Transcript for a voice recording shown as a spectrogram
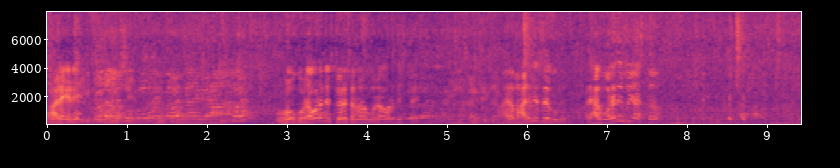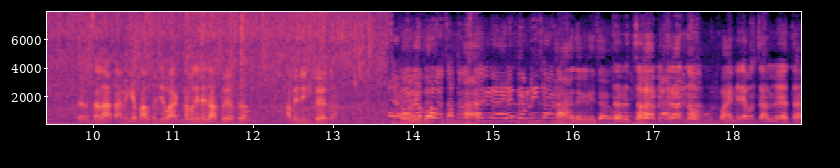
भारे आहे रे. हो घोरावर दिसतोय रे सर्व घोरावर दिसतोय. अरे भारी दिसतोय अरे हा गोरा दिसतोय जास्त. तर चला आता आम्ही काय पावसाची वाट न बघितली जातोय असं. आम्ही निघतोय आता. हा तर चला मित्रांनो फायनली आपण चाललोय आता.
